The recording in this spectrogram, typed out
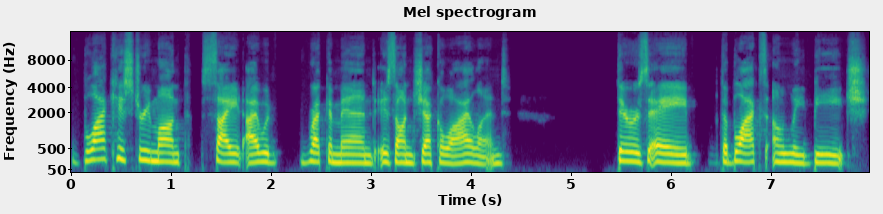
Black History Month site I would recommend is on Jekyll Island. There's a the Blacks Only Beach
